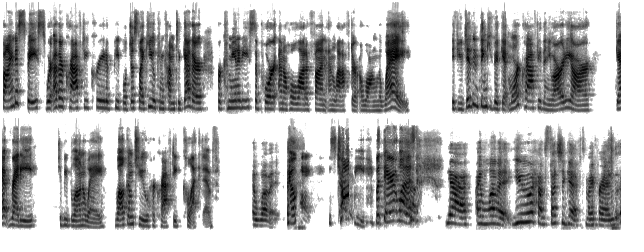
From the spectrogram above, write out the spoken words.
find a space where other crafty, creative people just like you can come together for community support and a whole lot of fun and laughter along the way. If you didn't think you could get more crafty than you already are, get ready to be blown away. Welcome to her crafty collective. I love it. okay. It's choppy, but there it was. Yeah, I love it. You have such a gift, my friend.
